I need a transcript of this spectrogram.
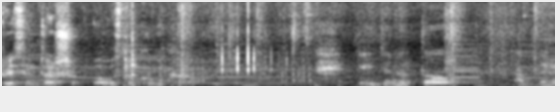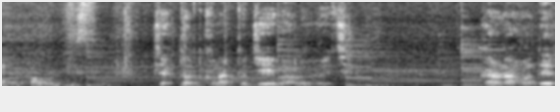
পেশেন্টটার অবস্থা খুবই খারাপ হয়ে যেত এই জন্য তো আপনাকে আমি খবর দিচ্ছি যে তৎক্ষণাৎ তো যেয়ে ভালো হয়েছে। কারণ আমাদের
